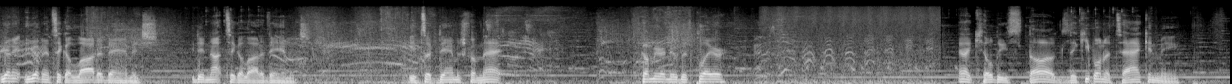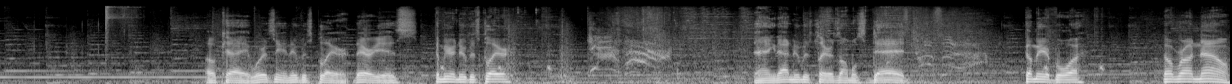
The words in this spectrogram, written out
You're gonna, you're gonna take a lot of damage. You did not take a lot of damage. You took damage from that. Come here, Anubis player. I kill these thugs. They keep on attacking me. Okay, where's the Anubis player? There he is. Come here, Anubis player. Dang, that Anubis player is almost dead. Come here, boy. Don't run now.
